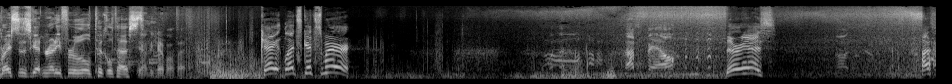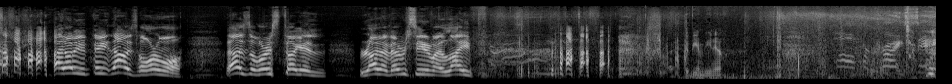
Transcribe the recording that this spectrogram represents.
Bryson's getting ready for a little tickle test. Yeah, be careful with that. Okay, let's get smear. That's fail. There he is. I don't even think that was horrible. That was the worst fucking run I've ever seen in my life. Good B&B now. Christ's sake!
